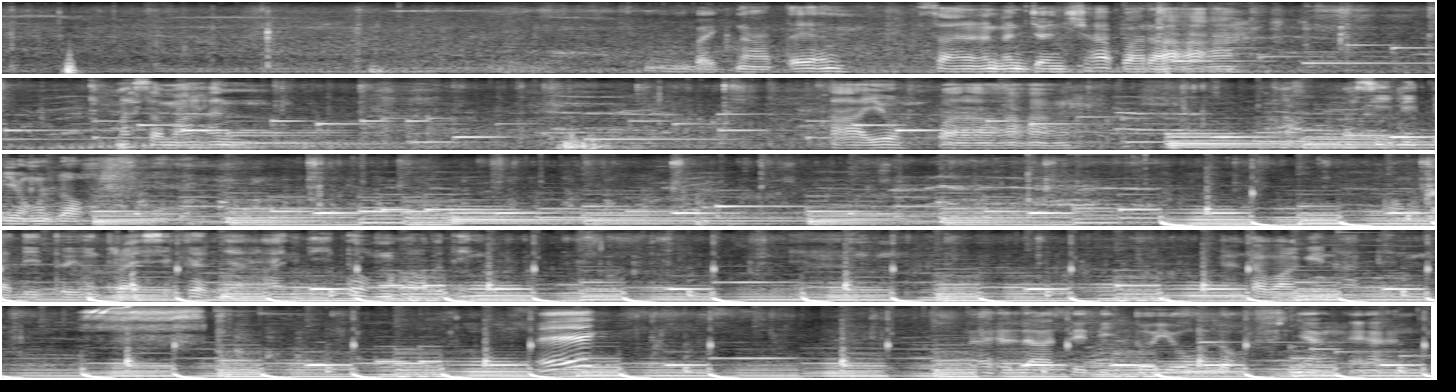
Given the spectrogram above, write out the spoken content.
Yung bike natin, sana nandyan siya para masamahan tayo para masilip yung loft. Yan. Tricycle niya. Andito mga kapating. Yan. Yan tawagin natin. Meg! Dahil dati dito yung loft niya. Ayan.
